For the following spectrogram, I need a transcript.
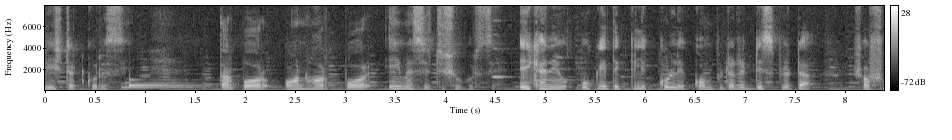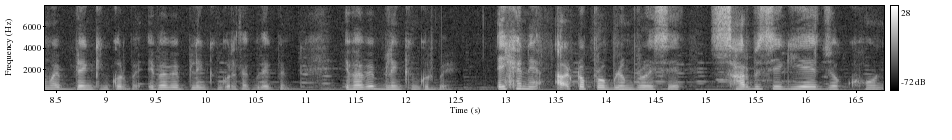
রিস্টার্ট করেছি। তারপর অন হওয়ার পর এই মেসেজটি শো করছে। এইখানে ওকেতে ক্লিক করলে কম্পিউটারের ডিসপ্লেটা সবসময় ব্লিঙ্কিং করবে। এভাবে ব্লিঙ্কিং করে থাকবে, দেখবেন। এভাবে ব্লিঙ্কিং করবে। এইখানে আরেকটা প্রবলেম রয়েছে। সার্ভিসে গিয়ে যখন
